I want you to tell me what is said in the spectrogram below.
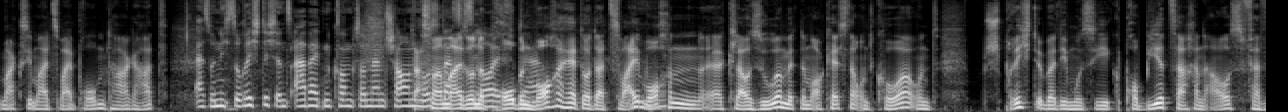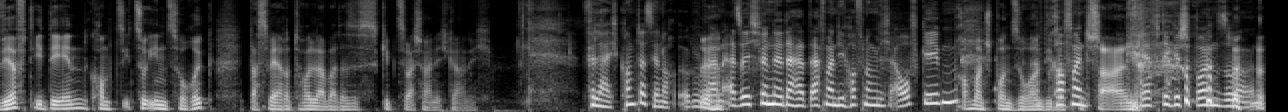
maximal zwei Probentage hat. Also nicht so richtig ins Arbeiten kommt, sondern schauen dass muss, man dass mal es so eine läuft, Probenwoche ja. hätte oder zwei Mhm. Wochen äh, Klausur mit einem Orchester und Chor und spricht über die Musik, probiert Sachen aus, verwirft Ideen, kommt zu ihnen zurück. Das wäre toll, aber das gibt es wahrscheinlich gar nicht. Vielleicht kommt das ja noch irgendwann. Ja. Also ich finde, da darf man die Hoffnung nicht aufgeben. Braucht man Sponsoren, die Braucht das man bezahlen. kräftige Sponsoren.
